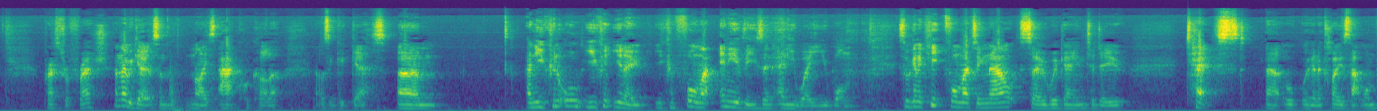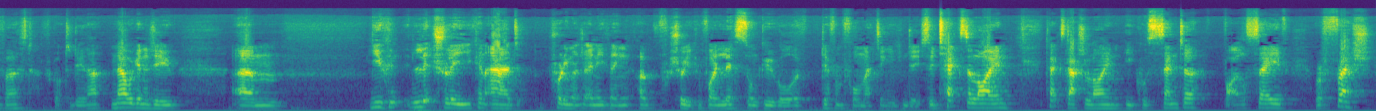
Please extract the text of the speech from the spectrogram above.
press refresh. And there we go. It's a nice aqua color. That was a good guess. Um, and you can all you can you know you can format any of these in any way you want. So we're going to keep formatting now. So we're going to do text. Uh, oh, we're going to close that one first. I forgot to do that. Now we're going to do. Um, you can literally you can add pretty much anything. I'm sure you can find lists on Google of different formatting you can do. So text align, text align equals center. File save, refresh,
